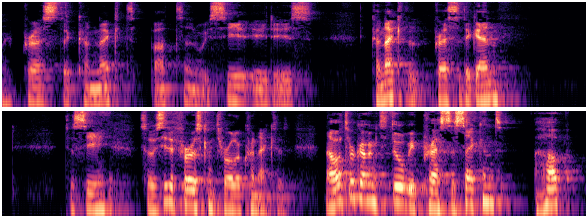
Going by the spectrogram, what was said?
We press the connect button, we see it is connected. Press it again to see. So we see the first controller connected. Now what we're going to do, we press the second hub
